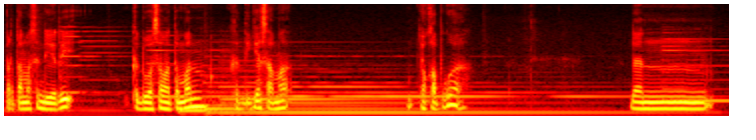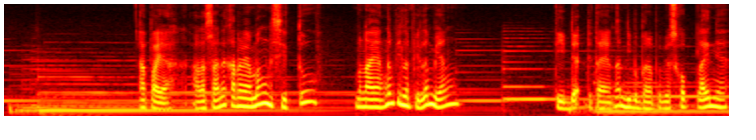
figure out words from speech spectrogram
Pertama sendiri kedua sama teman ketiga sama nyokap gue. Dan apa ya alasannya karena memang di situ menayangkan film-film yang tidak ditayangkan di beberapa bioskop lainnya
